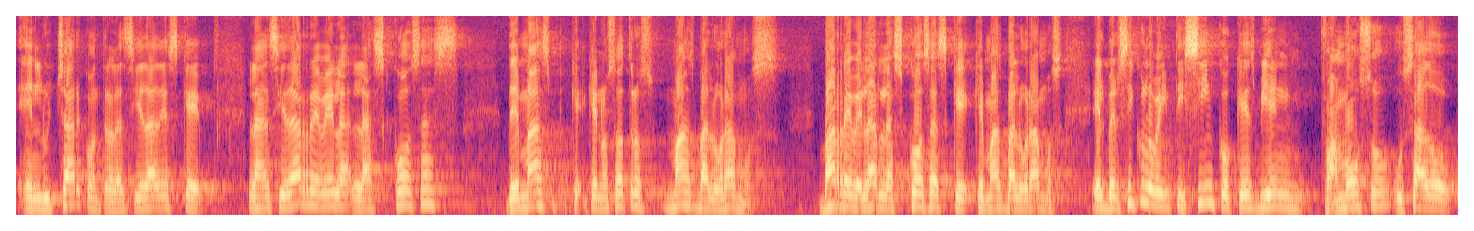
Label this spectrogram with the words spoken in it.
en luchar contra la ansiedad, es que la ansiedad revela las cosas de más que, nosotros más valoramos. Va a revelar las cosas que, más valoramos. El versículo 25, que es bien famoso, usado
